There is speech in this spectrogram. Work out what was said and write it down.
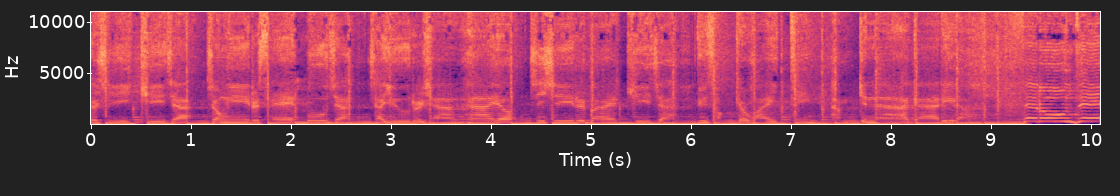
윤석열 지키자. 정의를 세우자. 자유를 향하여 진실을 밝히자. 윤석열 화이팅. 함께 나아가리라. 새로운 대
